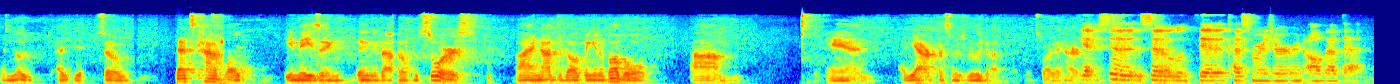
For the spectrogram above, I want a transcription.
And those, I, so that's kind of like the amazing thing about open source uh, and not developing in a bubble. Um, and uh, yeah, our customers really got it. That's why they hired Yeah, so so the customers are all about that.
